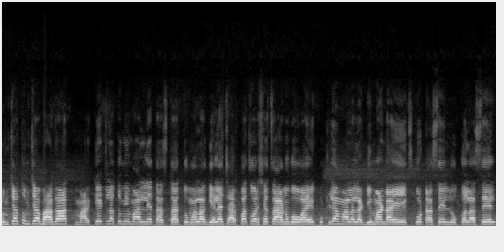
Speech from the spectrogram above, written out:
तुमच्या तुमच्या भागात मार्केटला तुम्ही माल नेत असता. तुम्हाला गेल्या चार पाच वर्षाचा अनुभव आहे. कुठल्या मालाला डिमांड आहे एक्सपोर्ट असेल लोकल असेल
